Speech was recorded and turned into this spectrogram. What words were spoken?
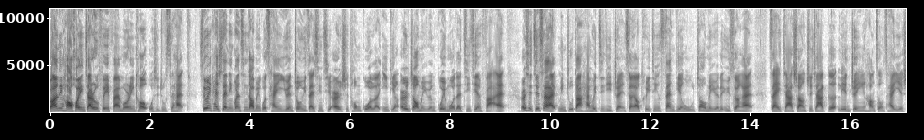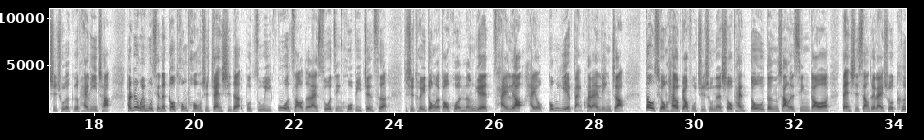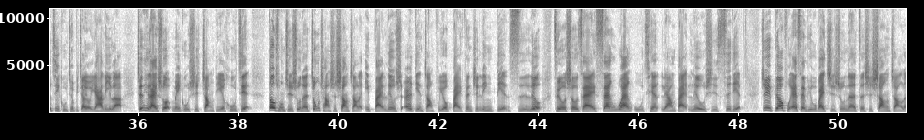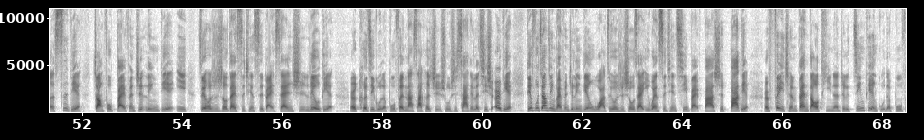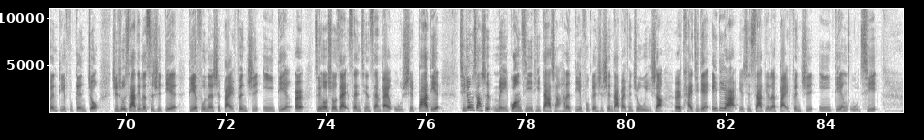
早安，你好，欢迎加入非凡 Morning Call，我是朱思翰。新闻开始带您关心到，美国参议院终于在星期二是通过了一点二兆美元规模的基建法案，而且接下来民主党还会积极转向要推进三点五兆美元的预算案。再加上芝加哥联准银行总裁也释出了鸽派立场，他认为目前的高通膨是暂时的，不足以过早的来缩紧货币政策，这是推动了包括能源、材料还有工业板块来领涨。道琼还有标普指数呢，收盘都登上了新高哦，但是相对来说科技股就比较有压力了。整体来说，美股是涨跌互见。道琼指数呢，中场是上涨了一百六十二点，涨幅有百分之零点四六，最后收在三万五千两百六十四点。至于标普 S M P 五百指数呢，则是上涨了四点，涨幅百分之零点一，最后是收在四千四百三十六点。而科技股的部分，纳斯达克指数是下跌了七十二点，跌幅将近百分之零点五啊，最后是收在一万四千七百八十八点。而费城半导体呢，这个晶片股的部分跌幅更重，指数下跌了四十点，跌幅呢是百分之一点二，最后收在三千三百五十八点。其中像是美光记忆体大厂，它的跌幅更是深达百分之五以上，而台积电 ADR 也是下跌了百分之一点五七。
